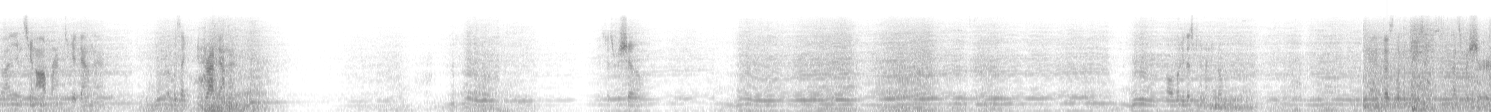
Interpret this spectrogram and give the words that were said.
Well, I didn't even see an off ramp to get down there. But it looks like you can drive down there. It's just for show. Oh, look at this camera angle. It does look amazing. That's for sure.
